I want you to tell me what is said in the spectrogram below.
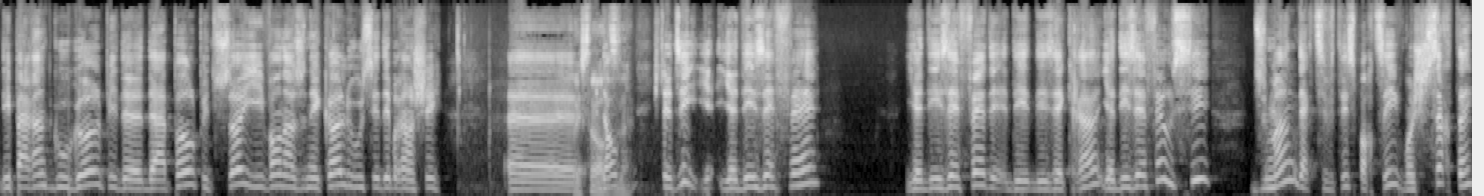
des, parents de Google puis d'Apple puis tout ça, ils vont dans une école où c'est débranché. Euh, donc, je te dis, il y, a des effets, il y a des effets des, des, écrans, il y a des effets aussi du manque d'activité sportive. Moi, je suis certain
